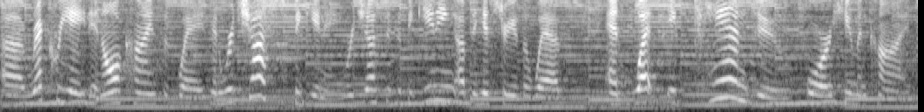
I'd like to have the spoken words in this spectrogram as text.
uh, recreate in all kinds of ways. And we're just beginning. We're just at the beginning of the history of the web and what it can do for humankind.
